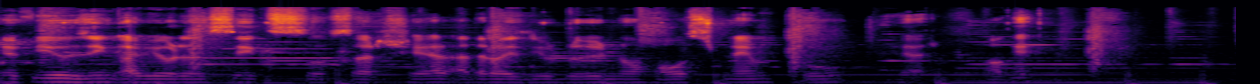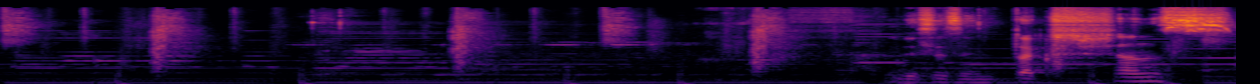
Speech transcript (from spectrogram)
if you're using IP version 6 so search here. Otherwise you do know host name to here. Okay. This is instructions.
